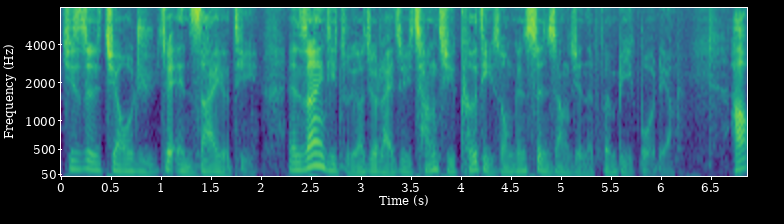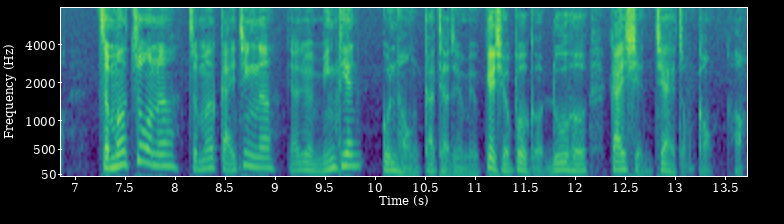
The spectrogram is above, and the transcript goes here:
其实这是焦虑，这 anxiety，anxiety 主要就来自于长期可体松跟肾上腺的分泌过量。好，怎么做呢？怎么改进呢？那就明天君宏该条件有没有继续报告如何改善这样的状况？好。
